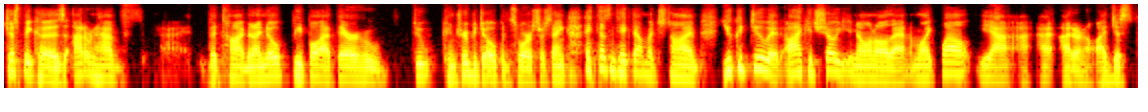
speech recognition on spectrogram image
just because i don't have the time and i know people out there who do contribute to open source are saying it doesn't take that much time you could do it i could show you, you know and all that and i'm like well yeah I, I don't know i just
